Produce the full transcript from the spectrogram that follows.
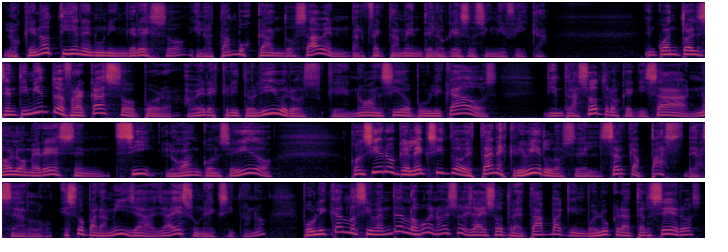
los que no tienen un ingreso y lo están buscando saben perfectamente lo que eso significa. En cuanto al sentimiento de fracaso por haber escrito libros que no han sido publicados, mientras otros que quizá no lo merecen sí lo han conseguido, considero que el éxito está en escribirlos, el ser capaz de hacerlo. Eso para mí ya, ya es un éxito, ¿no? Publicarlos y venderlos, bueno, eso ya es otra etapa que involucra a terceros.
